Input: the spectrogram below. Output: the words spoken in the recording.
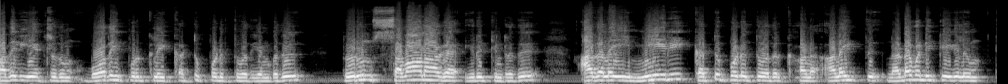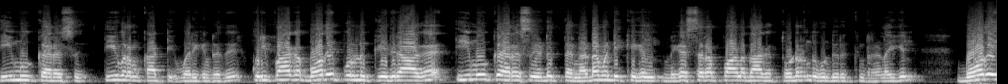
பதவியேற்றதும் போதைப் பொருட்களை கட்டுப்படுத்துவது என்பது பெரும் சவாலாக இருக்கின்றது. அதனை மீறி கட்டுப்படுத்துவதற்கான அனைத்து நடவடிக்கைகளும் திமுக அரசு தீவிரம் காட்டி வருகின்றது. குறிப்பாக போதைப் பொருளுக்கு எதிராக திமுக அரசு எடுத்த நடவடிக்கைகள் மிக சிறப்பானதாக தொடர்ந்து கொண்டிருக்கின்ற நிலையில் போதை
